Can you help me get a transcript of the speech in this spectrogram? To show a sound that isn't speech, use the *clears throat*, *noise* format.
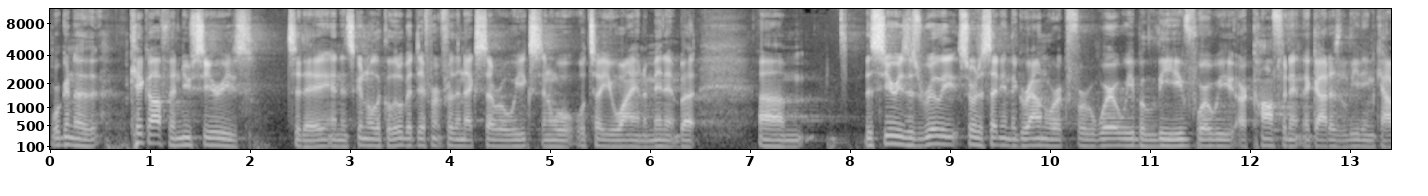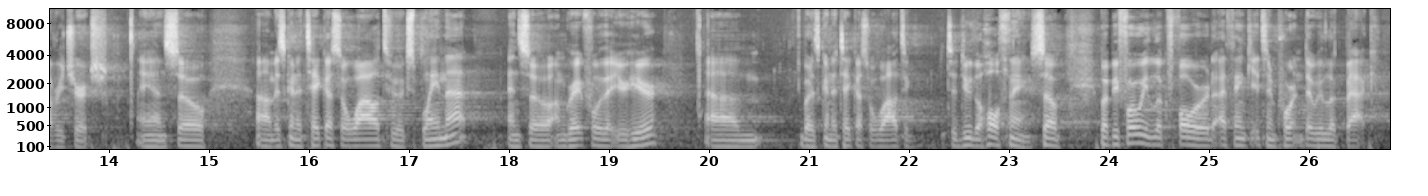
we're going to kick off a new series today, and it's going to look a little bit different for the next several weeks, and we'll, we'll tell you why in a minute. But um, this series is really sort of setting the groundwork for where we believe, where we are confident that God is leading Calvary Church. And so um, it's going to take us a while to explain that. And so I'm grateful that you're here, um, but it's going to take us a while to, to do the whole thing. So, but before we look forward, I think it's important that we look back.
